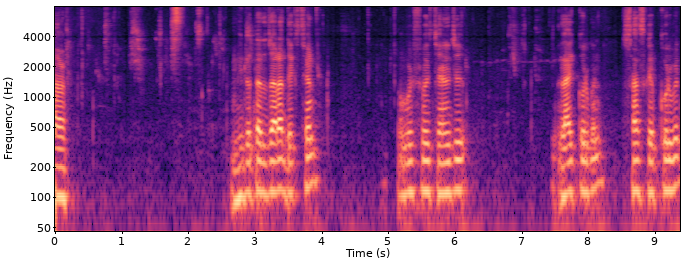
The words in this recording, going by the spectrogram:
আর ভিডিওটা যারা দেখছেন, অবশ্যই চ্যানেলটি লাইক করবেন, সাবস্ক্রাইব করবেন।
